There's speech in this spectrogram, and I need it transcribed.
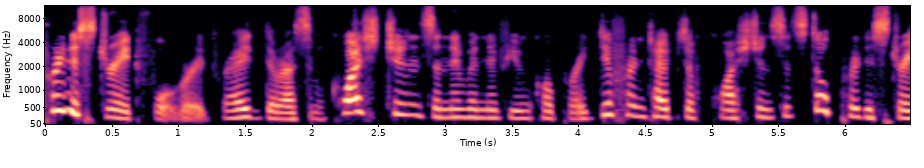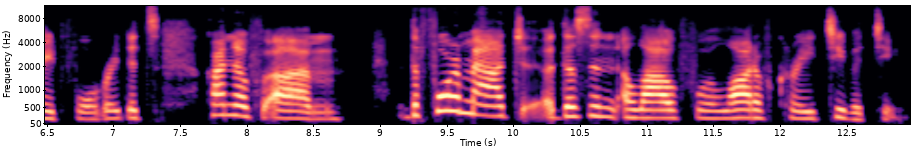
pretty straightforward, right? There are some questions, and even if you incorporate different types of questions, it's still pretty straightforward. It's kind of um, the format uh, doesn't allow for a lot of creativity,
